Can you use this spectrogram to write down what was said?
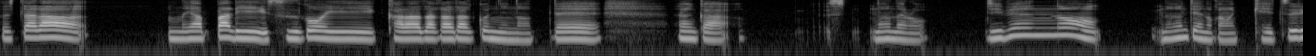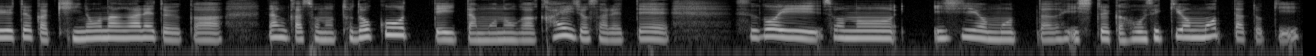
そしたら、やっぱりすごい体が楽になって、なんか、なんだろう、自分の、なんていうのかな、血流というか気の流れというか、なんかその滞っていたものが解除されて、すごいその石を持った、石というか宝石を持った時、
